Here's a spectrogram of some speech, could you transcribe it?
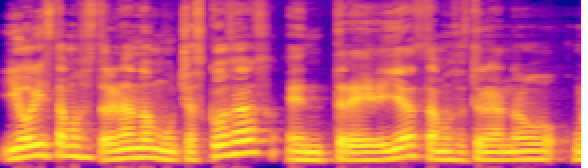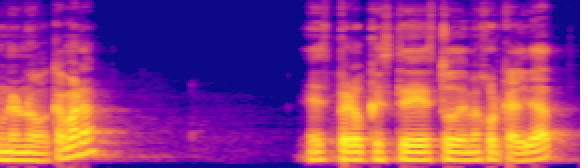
Y hoy estamos estrenando muchas cosas. Entre ellas estamos estrenando una nueva cámara. Espero que esté esto de mejor calidad.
